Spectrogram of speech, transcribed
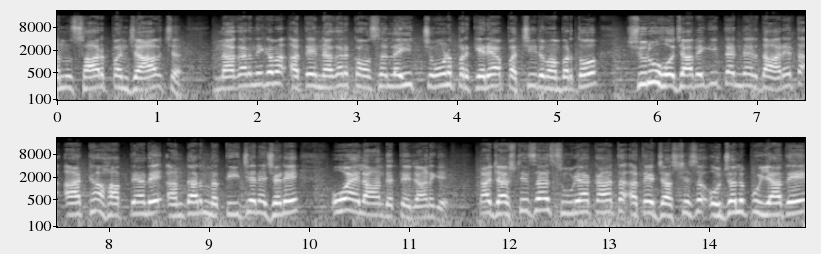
ਅਨੁਸਾਰ ਪੰਜਾਬ 'ਚ ਨਗਰ ਨਿਗਮ ਅਤੇ ਨਗਰ ਕੌਂਸਲ ਲਈ ਚੋਣ ਪ੍ਰਕਿਰਿਆ 25 ਨਵੰਬਰ ਤੋਂ ਸ਼ੁਰੂ ਹੋ ਜਾਵੇਗੀ ਤੇ ਨਿਰਧਾਰਿਤ 8 ਹਫ਼ਤਿਆਂ ਦੇ ਅੰਦਰ ਨਤੀਜੇ ਨੇ ਜਿਹੜੇ ਉਹ ਐਲਾਨ ਦਿੱਤੇ ਜਾਣਗੇ। ਤਾਂ ਜਸਟਿਸ ਸੂਰਿਆਕਾਂਤ ਅਤੇ ਜਸਟਿਸ ਉਜਲ ਭੁਈਆ ਦੇ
